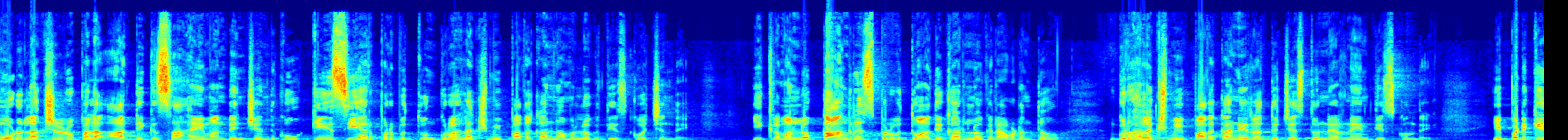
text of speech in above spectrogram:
మూడు లక్షల రూపాయల ఆర్థిక సహాయం అందించేందుకు కేసీఆర్ ప్రభుత్వం గృహలక్ష్మి పథకాన్ని అమల్లోకి తీసుకువచ్చింది. ఈ క్రమంలో కాంగ్రెస్ ప్రభుత్వం అధికారంలోకి రావడంతో గృహలక్ష్మి పథకాన్ని రద్దు చేస్తూ నిర్ణయం తీసుకుంది. ఇప్పటికే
